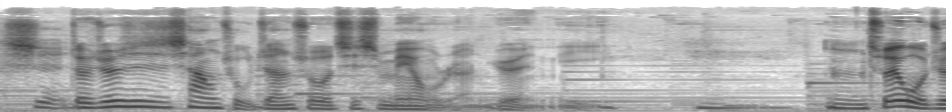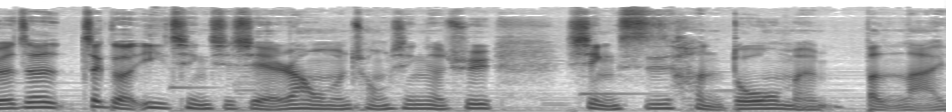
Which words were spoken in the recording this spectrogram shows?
是对，就是像淑贞说，其实没有人愿意，嗯。嗯，所以我觉得这这个疫情其实也让我们重新的去省思很多我们本来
